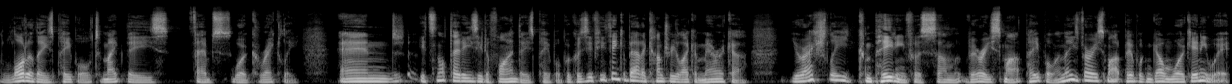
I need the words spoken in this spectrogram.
a lot of these people to make these fabs work correctly. And it's not that easy to find these people because if you think about a country like America, you're actually competing for some very smart people. And these very smart people can go and work anywhere.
